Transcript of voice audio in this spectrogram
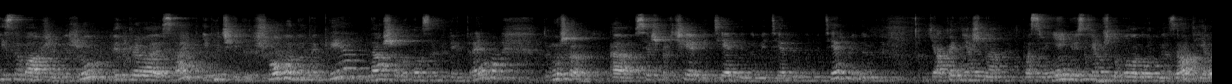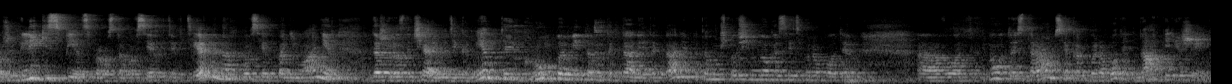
І сама вже біжу, відкриваю сайт і вичитую, що воно таке, на що воно взагалі треба. Тому що е, всі ж врачі термінами, термінами, термінами. Я, конечно, по сравнению с тем, что было год назад, я уже великий спец просто во всех этих терминах, во всех пониманиях, даже различаю медикаменты группами там, и так далее, и так далее, потому что очень много с этим работаем. А, вот. Ну, то есть стараемся как бы работать на опережение.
